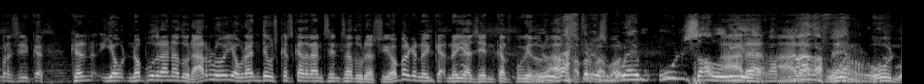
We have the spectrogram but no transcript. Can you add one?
però sí que, que hi hau- no podran adorar-lo, hi haurà déus que es quedaran sense adoració perquè no hi, no hi ha gent que els pugui adorar. home, per Nosaltres favor. volem un sol Ara, líder, amb ara, mà de un, ferro. un,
